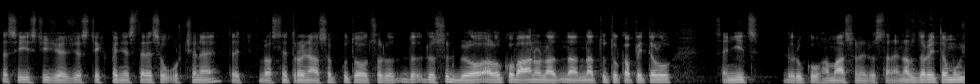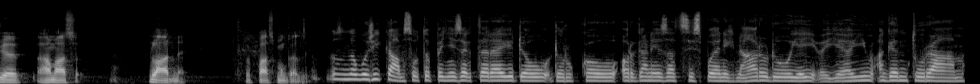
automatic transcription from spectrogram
Jste si jistí, že, že z těch peněz, které jsou určené, teď vlastně trojnásobku toho, co do, do, dosud bylo alokováno na, na, na tuto kapitolu, se nic do rukou Hamásu nedostane. Navzdory tomu, že Hamás vládne. pásmu Gazy? Znovu říkám, jsou to peníze, které jdou do rukou organizaci Spojených národů, jej, jejím agenturám,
